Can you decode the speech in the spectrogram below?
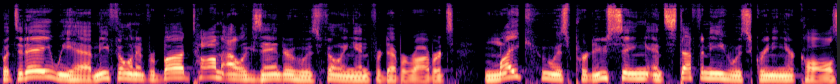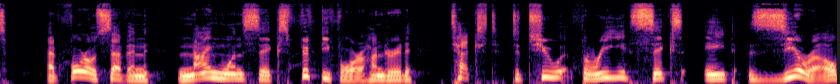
But today we have me filling in for Bud, Tom Alexander, who is filling in for Deborah Roberts, Mike, who is producing, and Stephanie, who is screening your calls at 407 916 5400. Text to 23680.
